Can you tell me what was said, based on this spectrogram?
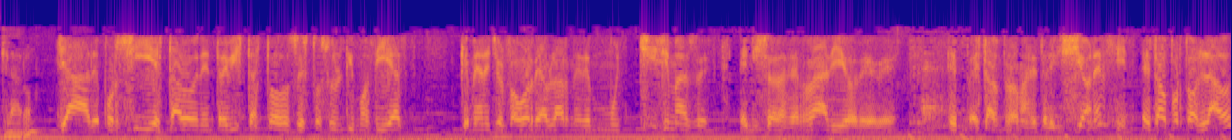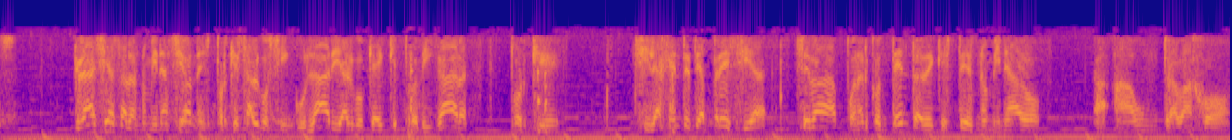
Claro. Ya de por sí he estado en entrevistas todos estos últimos días que me han hecho el favor de hablarme de muchísimas eh, emisoras de radio, de, he estado en programas de televisión, en fin, he estado por todos lados gracias a las nominaciones, porque es algo singular y algo que hay que prodigar, porque si la gente te aprecia, se va a poner contenta de que estés nominado a, a un trabajo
